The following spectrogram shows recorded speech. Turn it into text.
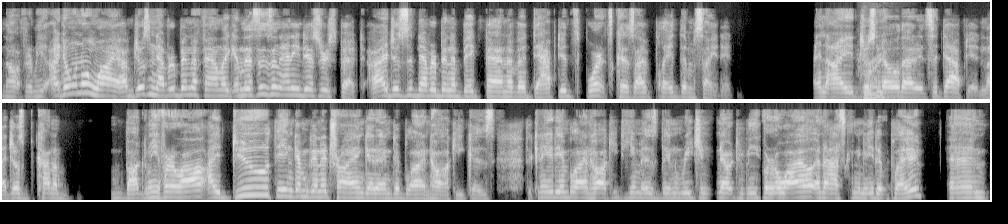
Not for me. I don't know why. I've just never been a fan. Like, and this isn't any disrespect. I just have never been a big fan of adapted sports because I've played them sighted. And I just Right. know that it's adapted. And I just kind of bugged me for a while. I do think I'm going to try and get into blind hockey because the Canadian blind hockey team has been reaching out to me for a while and asking me to play. And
